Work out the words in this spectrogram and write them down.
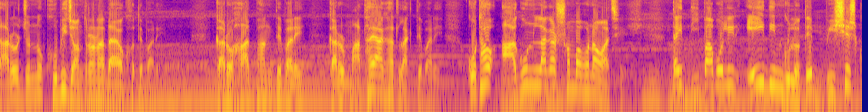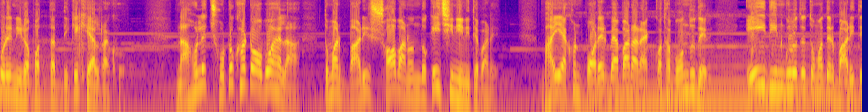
কারোর জন্য খুবই যন্ত্রণাদায়ক হতে পারে। কারও হাত ভাঙতে পারে, কারোর মাথায় আঘাত লাগতে পারে, কোথাও আগুন লাগার সম্ভাবনাও আছে। তাই দীপাবলির এই দিনগুলোতে বিশেষ করে নিরাপত্তার দিকে খেয়াল রাখো। না হলে ছোটোখাটো অবহেলা তোমার বাড়ির সব আনন্দকেই ছিনিয়ে নিতে পারে। ভাই, এখন পরের ব্যাপার আর এক কথা বন্ধুদের, এই দিনগুলোতে তোমাদের বাড়িতে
